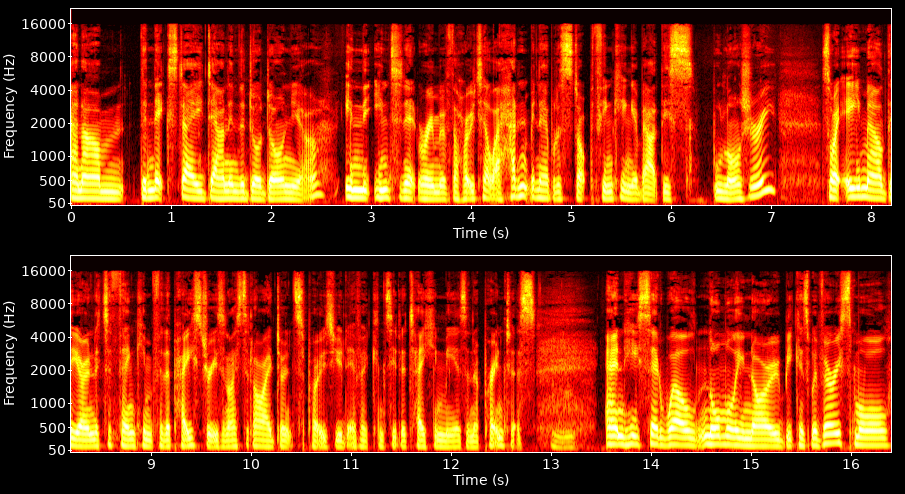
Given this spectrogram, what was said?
And um, the next day, down in the Dordogne, in the internet room of the hotel, I hadn't been able to stop thinking about this boulangerie. So I emailed the owner to thank him for the pastries, and I said, "Oh, I don't suppose you'd ever consider taking me as an apprentice." Mm. And he said, Well, normally no, because we're very small,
